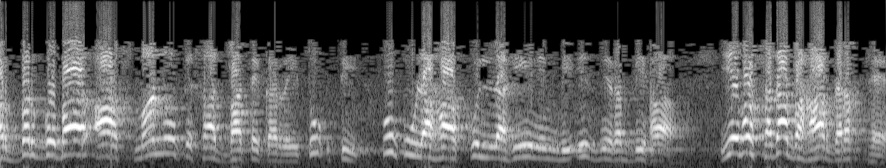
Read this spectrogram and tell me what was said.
اور برگوبار آسمانوں کے ساتھ باتیں کر رہی تو اکولہا کلہین ربی یہ وہ سدا بہار درخت ہے۔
